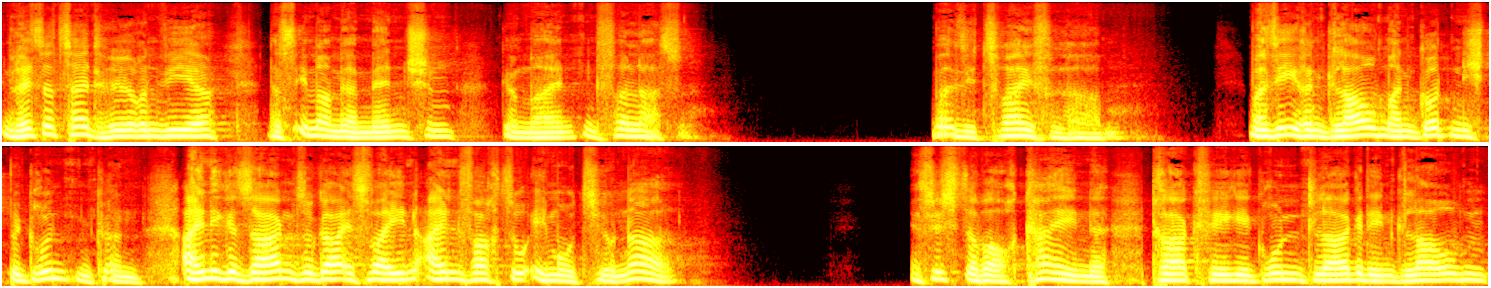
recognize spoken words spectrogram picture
In letzter Zeit hören wir, dass immer mehr Menschen Gemeinden verlassen, weil sie Zweifel haben, weil sie ihren Glauben an Gott nicht begründen können. Einige sagen sogar, es war ihnen einfach zu emotional. Es ist aber auch keine tragfähige Grundlage, den Glauben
